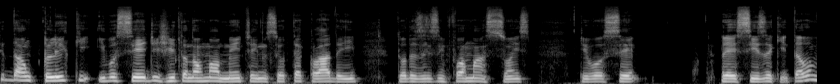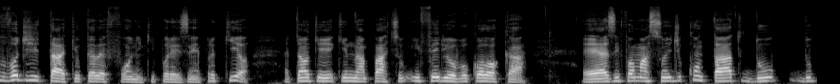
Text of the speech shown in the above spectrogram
e dar um clique e você digita normalmente aí no seu teclado aí todas as informações que você precisa aqui. Então, eu vou digitar aqui o telefone aqui, por exemplo, aqui, ó. Então, aqui, aqui na parte inferior, vou colocar é, as informações de contato do, do,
